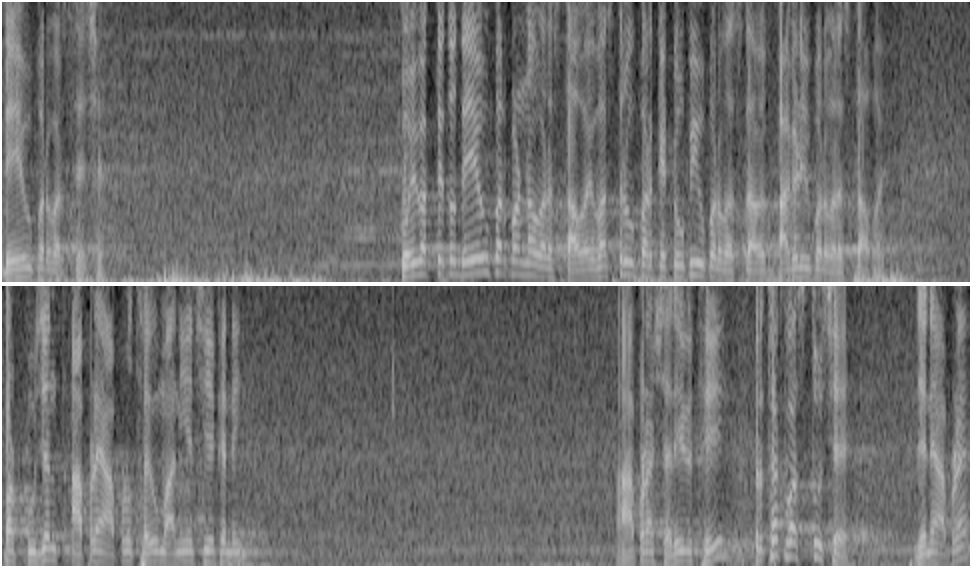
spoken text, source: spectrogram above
દેહ ઉપર વરસે છે. કોઈ વખતે તો દેહ ઉપર પણ ન વરસતા હોય, વસ્ત્ર ઉપર કે ટોપી ઉપર વરસતા હોય, પાઘડી ઉપર વરસતા હોય. પણ પૂજન આપણે આપણું થયું માનીએ છીએ કે નહીં? આપણા શરીરથી પૃથક વસ્તુ છે, જેને આપણે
